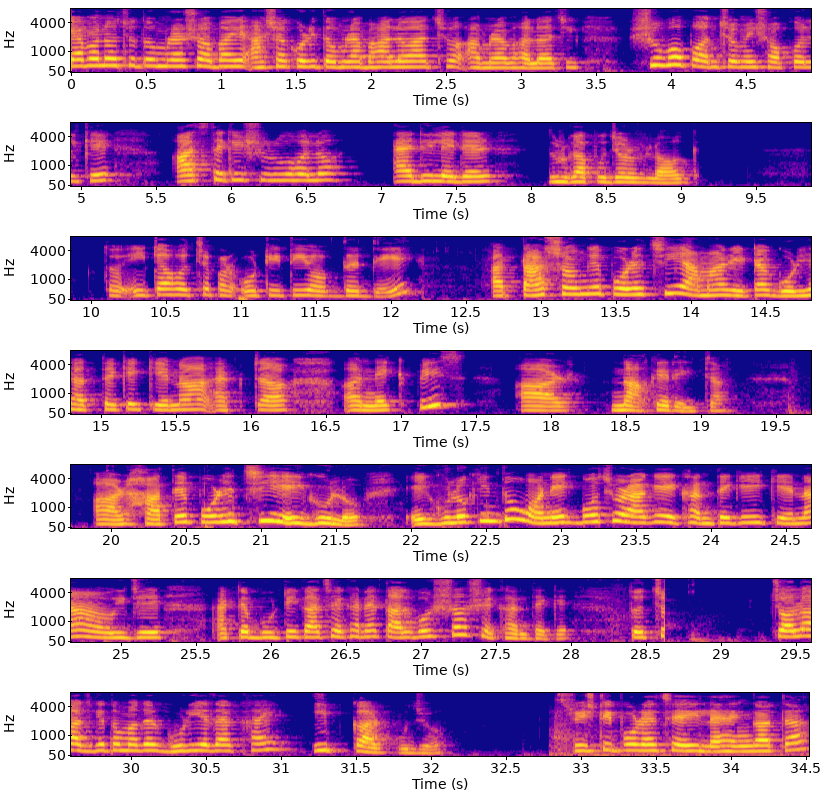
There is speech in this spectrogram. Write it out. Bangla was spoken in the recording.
কেমন আছো তোমরা সবাই? আশা করি তোমরা ভালো আছো, আমরা ভালো আছি। শুভ পঞ্চমী সকলকে। আজ থেকে শুরু হলো অ্যাডিলেডের দুর্গাপুজোর ভ্লগ তো এইটা হচ্ছে আমার ওটিটি অফ দ্য ডে আর তার সঙ্গে পড়েছি আমার এটা গড়িহাট থেকে কেনা একটা নেক পিস আর নাকের এইটা। আর হাতে পড়েছি এইগুলো। এইগুলো কিন্তু অনেক বছর আগে এখান থেকেই কেনা, ওই যে একটা বুটিক আছে এখানে, তালবস্য, সেখান থেকে। তো চলো আজকে তোমাদের ঘুরিয়ে দেখাই ইপকার পুজো। সৃষ্টি পড়েছে এই লেহেঙ্গাটা।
